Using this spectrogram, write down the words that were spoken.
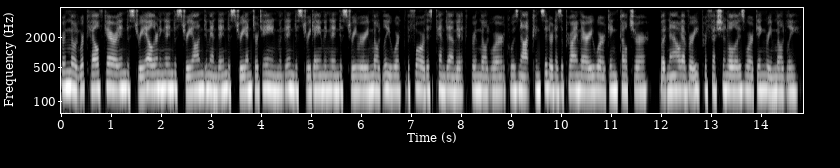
Remote work, healthcare industry, e-learning industry, on-demand industry, entertainment industry, gaming industry. Remotely work before this pandemic. Remote work was not considered as a primary working culture, but now every professional is working remotely.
